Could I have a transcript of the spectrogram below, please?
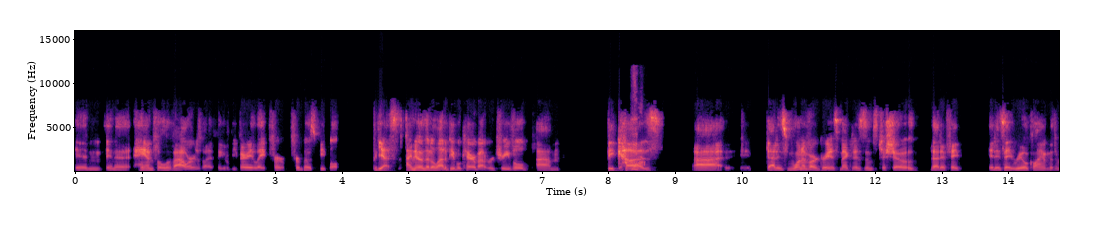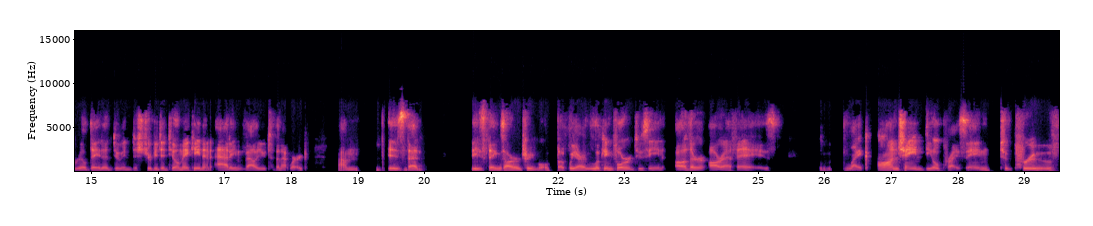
in in a handful of hours, but I think it'll be very late for for most people. But yes, I know that a lot of people care about retrieval um, because yeah. uh, that is one of our greatest mechanisms to show that if a it is a real client with real data doing distributed deal making and adding value to the network um, is that these things are retrievable. But we are looking forward to seeing other RFAs like on-chain deal pricing to prove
